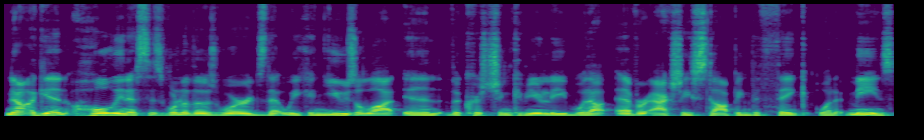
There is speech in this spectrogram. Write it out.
Now, again, holiness is one of those words that we can use a lot in the Christian community without ever actually stopping to think what it means.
